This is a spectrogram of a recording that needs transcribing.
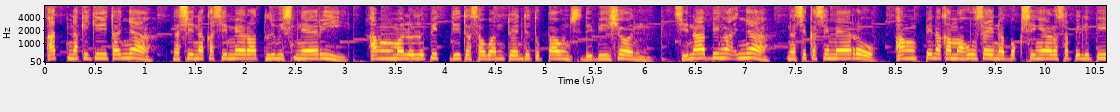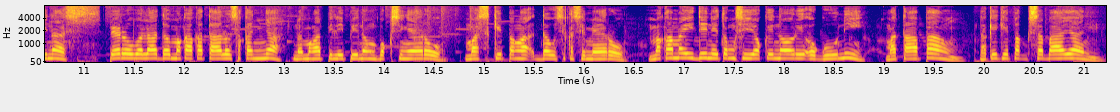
at nakikita niya na sina Casimero at Luis Neri ang malulupit dito sa 122 pounds division. Sinabi nga niya na si Casimero ang pinakamahusay na boksingero sa Pilipinas. Pero wala daw makakatalo sa kanya ng mga Pilipinong boksingero. Maski pa nga daw si Casimero. Makamay din itong si Yokinori Oguni, matapang, nakikipagsabayan,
